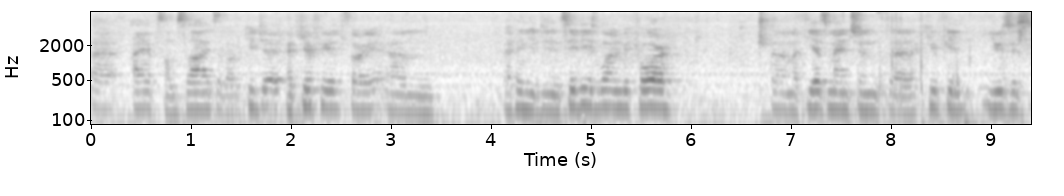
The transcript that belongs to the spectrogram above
Uh, I have some slides about QGIS, uh, QField, sorry. Um, I think you didn't see this one before. uh, Matthias mentioned, uh, QField uses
